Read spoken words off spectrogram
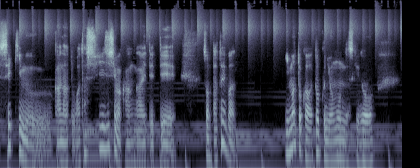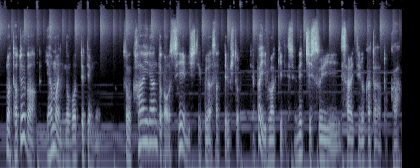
責務かなと私自身は考えててその例えば今とかは特に思うんですけど、まあ、例えば山に登っててもその階段とかを整備してくださってる人ってやっぱりいるわけですよね。治水されてる方だとか。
